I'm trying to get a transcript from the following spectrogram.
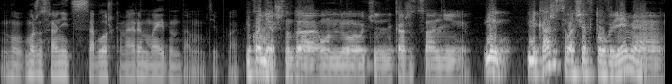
ну, можно сравнить с обложками Iron Maiden, там, типа. Ну, конечно, да. Он, ну, очень, мне кажется, они... Ну, мне кажется, вообще в то время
